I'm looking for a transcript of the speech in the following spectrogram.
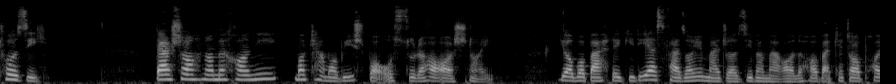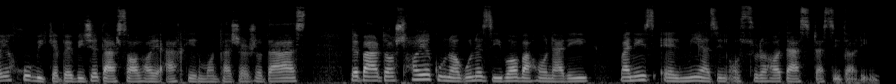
توضیح. در شاهنامه خانی ما کمابیش با اسطوره ها آشناییم. یا با بهرهگیری از فضای مجازی و مقاله ها و کتاب های خوبی که به ویژه در سالهای اخیر منتشر شده است به برداشت های گوناگون زیبا و هنری و نیز علمی از این اسطوره ها دسترسی داریم.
